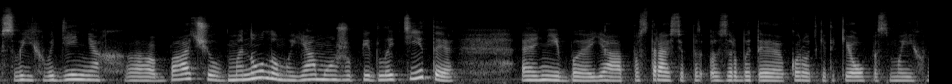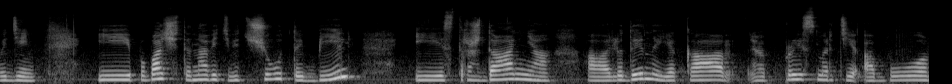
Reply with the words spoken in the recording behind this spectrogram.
в своїх видіннях е, бачу, в минулому я можу підлетіти, е, ніби я постараюся зробити короткий такий опис моїх видінь, і побачити, навіть відчути біль і страждання людини, яка е, при смерті або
